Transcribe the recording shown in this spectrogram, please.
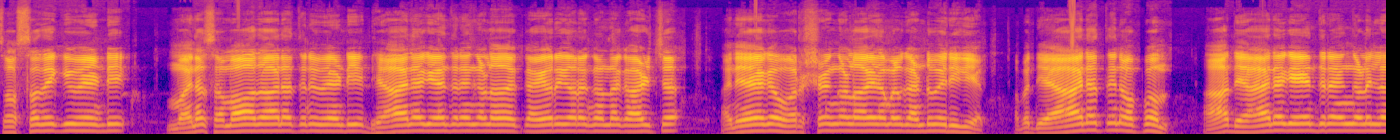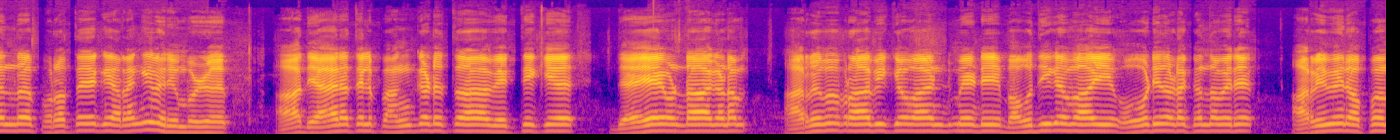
സ്വസ്ഥതയ്ക്ക് വേണ്ടി മനസമാധാനത്തിന് വേണ്ടി ധ്യാന കേന്ദ്രങ്ങൾ കയറിയിറങ്ങുന്ന കാഴ്ച അനേക വർഷങ്ങളായി നമ്മൾ കണ്ടുവരികയാണ്. അപ്പോൾ ധ്യാനത്തിനൊപ്പം ആ ധ്യാന കേന്ദ്രങ്ങളിൽ നിന്ന് പുറത്തേക്ക് ഇറങ്ങി വരുമ്പോൾ ആ ധ്യാനത്തിൽ പങ്കെടുത്ത വ്യക്തിക്ക് ദയുണ്ടാകണം അറിവ് പ്രാപിക്കുവാൻ വേണ്ടി ഭൗതികമായി ഓടി നടക്കുന്നവര് അറിവിനൊപ്പം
